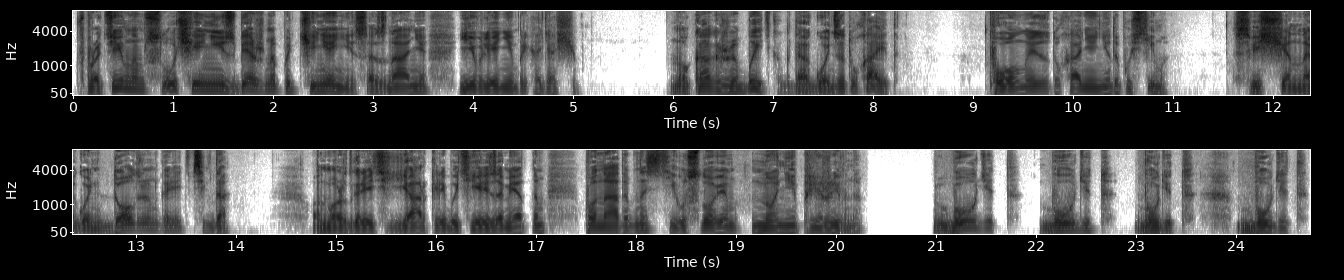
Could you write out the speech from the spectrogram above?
В противном случае неизбежно подчинение сознания явлениям приходящим. Но как же быть, когда огонь затухает? Полное затухание недопустимо. Священный огонь должен гореть всегда. Он может гореть ярко или быть еле заметным по надобности и условиям, но непрерывно. Будет, будет, будет, будет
